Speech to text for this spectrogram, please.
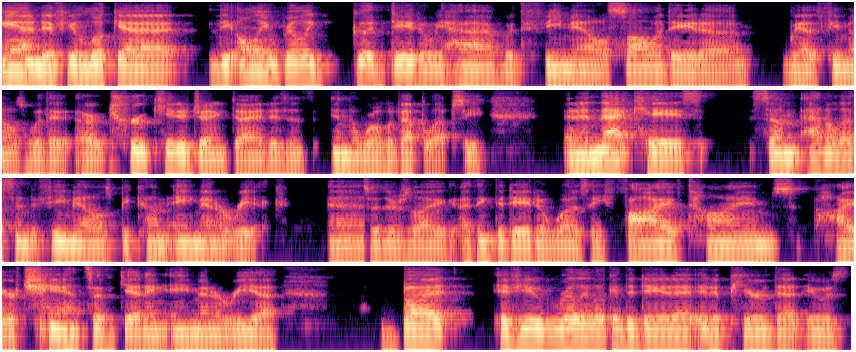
and if you look at the only really good data we have with female solid data, we have females with a, a true ketogenic diet is in the world of epilepsy. And in that case, some adolescent females become amenorrheic. And so there's like, I think the data was a five times higher chance of getting amenorrhea. But if you really look at the data, it appeared that it was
